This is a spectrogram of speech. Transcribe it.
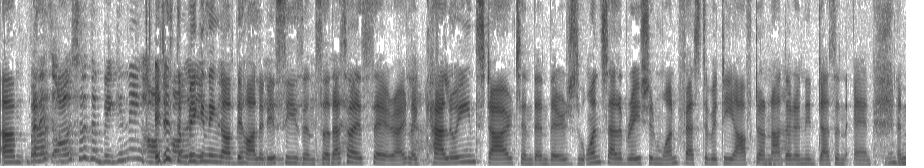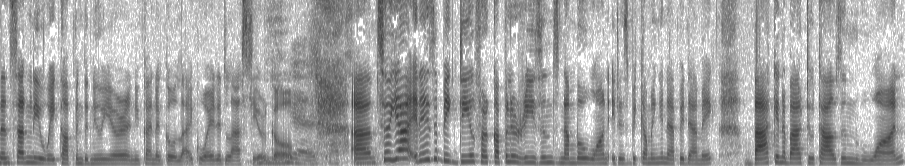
Um, but uh, it's also the beginning of. It is the beginning of the holiday season, so that's yeah. what I say, right? Yeah. Like Halloween starts, and then there's one celebration, one festivity after another, yeah. and it doesn't end. Mm-hmm. And then suddenly you wake up in the new year, and you kind of go like, "Where did last year go?" Yes, um, so yeah, it is a big deal for a couple of reasons. Number one, it is becoming an epidemic. Back in about 2001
